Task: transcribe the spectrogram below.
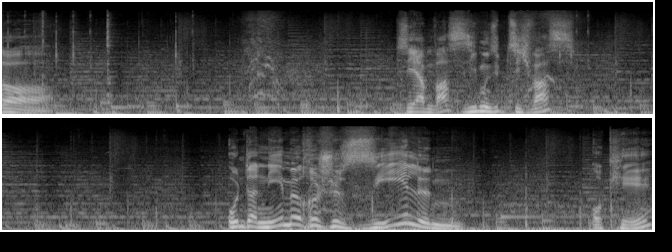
So. Sie haben was? 77 was? Unternehmerische Seelen. Okay.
